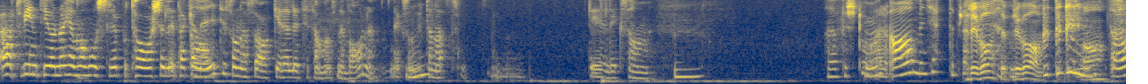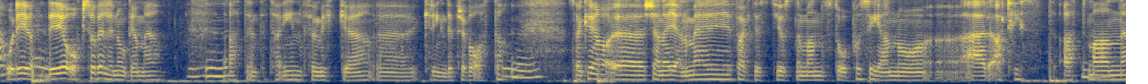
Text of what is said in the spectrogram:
att vi inte gör några hemma hos-reportage eller tackar Ja. nej till sådana saker eller tillsammans med barnen. Liksom, Utan att det är liksom... Ja, Jag förstår. Ja, men jättebra. Privat är privat. Ja. Och det, är- det är jag också väldigt noga med. Att inte ta in för mycket eh, kring det privata. Sen kan jag eh, känna igen mig faktiskt just när man står på scen och eh, är artist. Att man...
